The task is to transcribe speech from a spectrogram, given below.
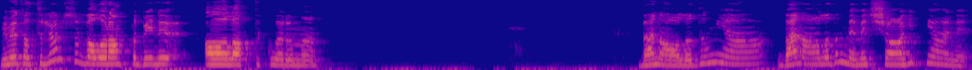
Mehmet hatırlıyor musun Valorant'ta beni ağlattıklarını? Ben ağladım ya. Ben ağladım Mehmet şahit yani.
